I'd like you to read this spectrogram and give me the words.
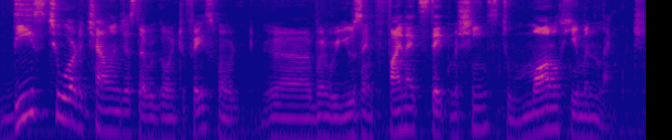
these two are the challenges that we're going to face when we're, uh, when we're using finite state machines to model human language.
